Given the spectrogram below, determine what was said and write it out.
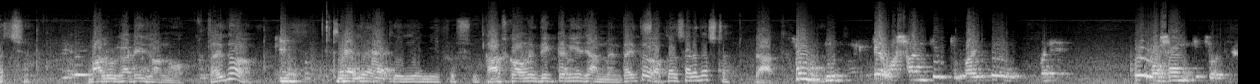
আচ্ছা। বালুরঘাটেই জন্ম তাই তো? কাজকর্মের দিকটা নিয়ে জানবেন তাই তো? সকাল সাড়ে দশটা? রাত। অশান্তি বাড়িতে মানে খুব অশান্তি চলছে।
